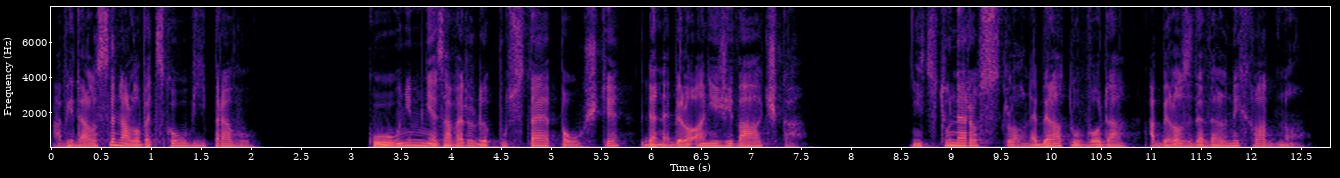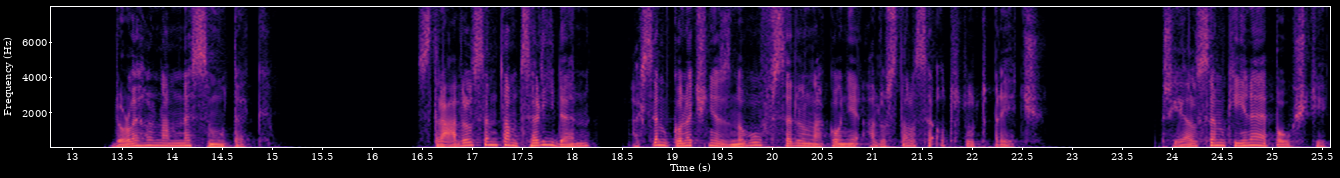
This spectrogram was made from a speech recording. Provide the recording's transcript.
a vydal se na loveckou výpravu. Kůň mě zavedl do pusté pouště, kde nebylo ani živáčka. Nic tu nerostlo, nebyla tu voda a bylo zde velmi chladno. Dolehl na mne smutek. Strávil jsem tam celý den, až jsem konečně znovu vsedl na koně a dostal se odtud pryč. Přijel jsem k jiné poušti,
